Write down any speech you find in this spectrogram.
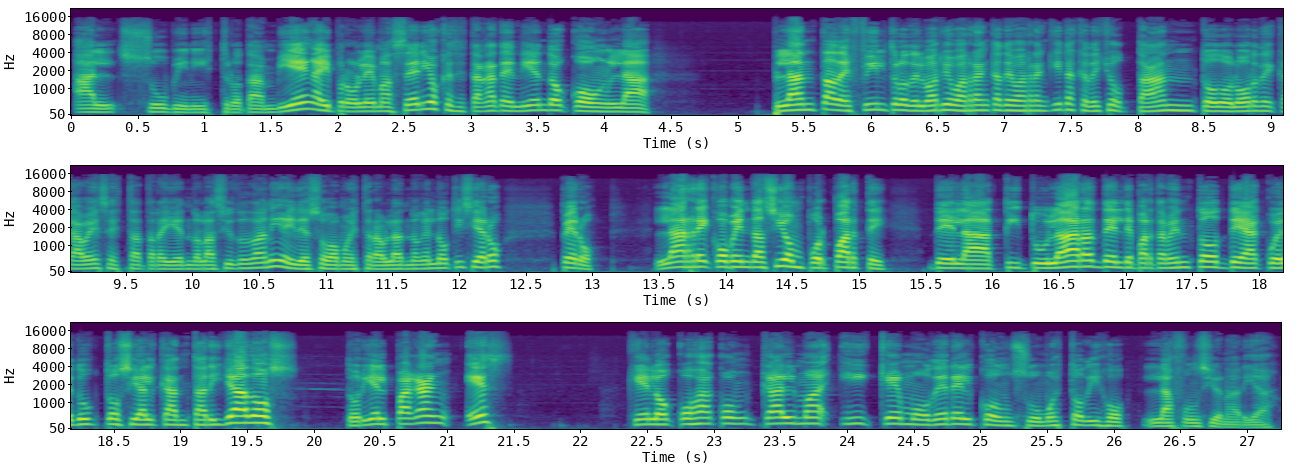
al suministro. También hay problemas serios que se están atendiendo con la planta de filtro del barrio Barrancas de Barranquitas, que de hecho tanto dolor de cabeza está trayendo a la ciudadanía y de eso vamos a estar hablando en el noticiero. Pero la recomendación por parte de la titular del Departamento de Acueductos y Alcantarillados, Toriel Pagán, es que lo coja con calma y que modere el consumo. Esto dijo la funcionaria.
